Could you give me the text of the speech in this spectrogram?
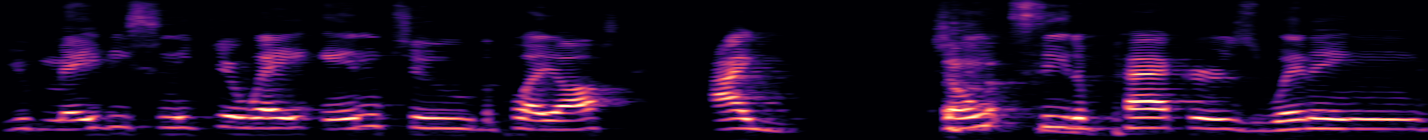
You maybe sneak your way into the playoffs. I don't see the Packers winning.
